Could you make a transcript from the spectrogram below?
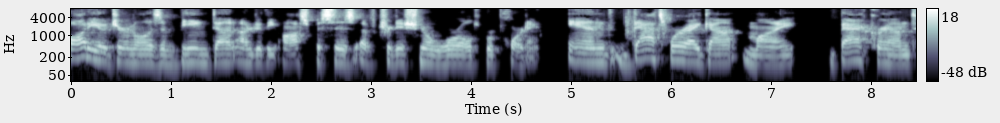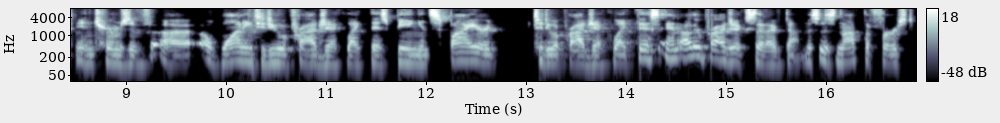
audio journalism being done under the auspices of traditional world reporting. And that's where I got my background in terms of uh, wanting to do a project like this, being inspired to do a project like this and other projects that I've done. This is not the first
